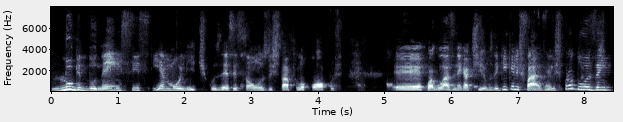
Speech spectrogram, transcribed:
lugdunensis e hemolíticos. Esses são os estafilococos é, coagulase negativos. E o que, que eles fazem? Eles produzem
